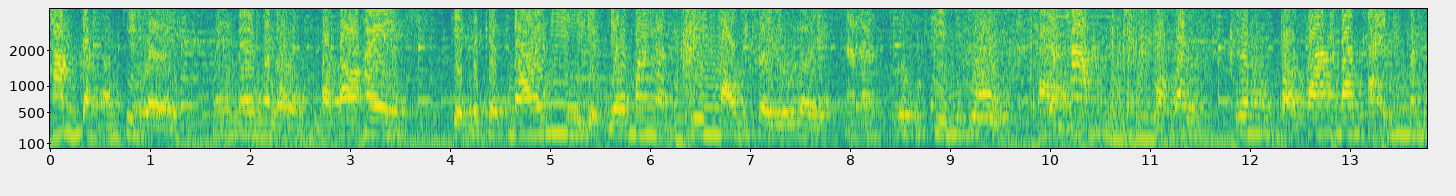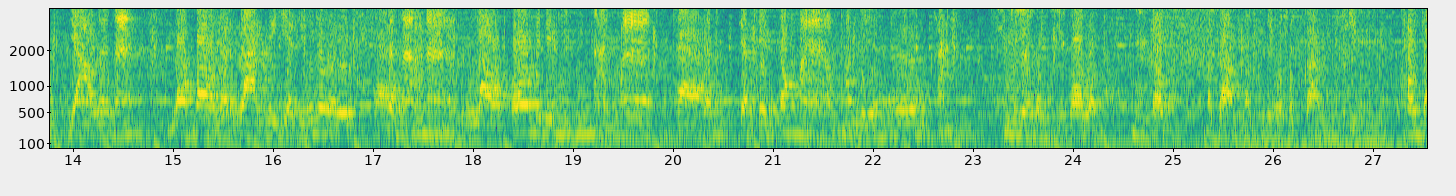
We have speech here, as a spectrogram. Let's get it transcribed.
ทำจากของจริงเลยไม่ไม่มโนแล้วก็ให้ ก็บเล็กเก็บน้อยนี่เยอะมากซึ่งเราไม่เคยรู้เลยนะคะลูกทีมลูกๆจะทำบอกว่าเรื่องก่อสร้างบ้านขายนี่มันยาวเลยนะเราก็รายละเอียดเยอะเลยฉะนั้นนะเราก็ไม่ได้มีพื้นฐานมากจำจำเป็นต้องมามาเรียนเพิ่มค่ะ ที่มาเรียนวันนี้ก็แบบเหมือนกับอาจารย์มันมีประสบการณ์จริงๆเข้าใจ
